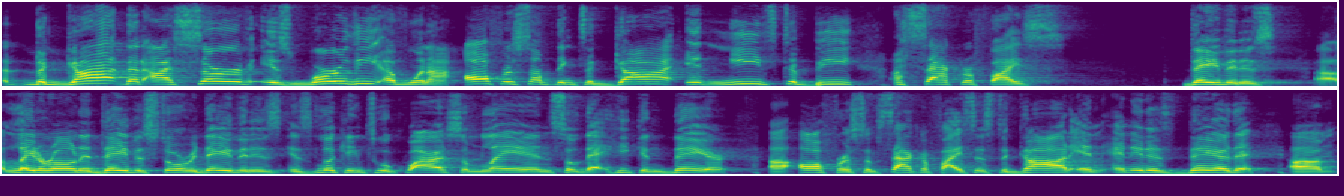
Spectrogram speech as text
The God that I serve is worthy of when I offer something to God, it needs to be a sacrifice. David is uh, later on in David's story, David is, is looking to acquire some land so that he can there uh, offer some sacrifices to God. And, and it is there that um,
